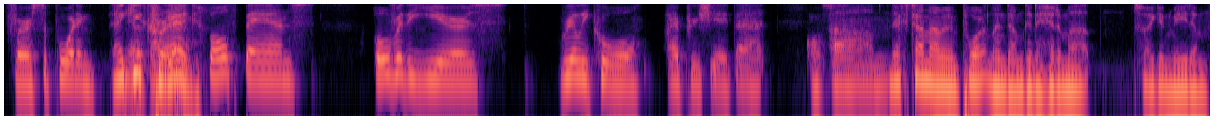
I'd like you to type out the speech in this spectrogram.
for supporting. Thank know, you, Craig. both bands over the years. Really cool. I appreciate that. Awesome. Um, Next time I'm in Portland, I'm going to hit him up so I can meet him.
